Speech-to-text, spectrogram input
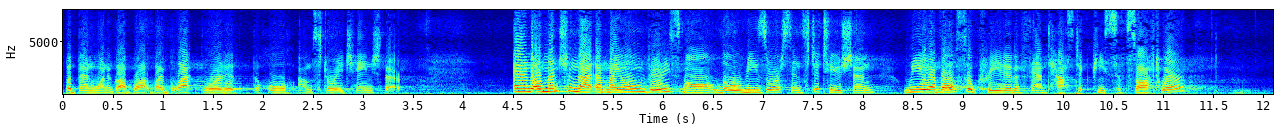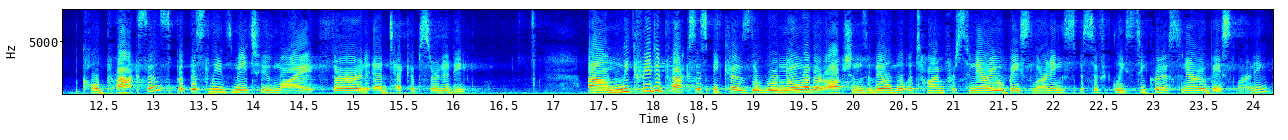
But then when it got bought by Blackboard, it, the whole um, story changed there. And I'll mention that at my own very small, low resource institution, we have also created a fantastic piece of software called Praxis, but this leads me to my third EdTech absurdity. Um, we created Praxis because there were no other options available at the time for scenario-based learning, specifically synchronous scenario-based learning.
